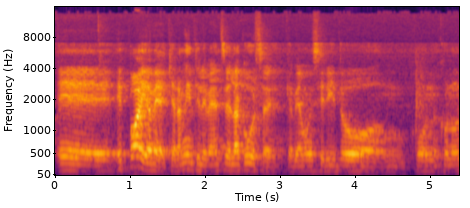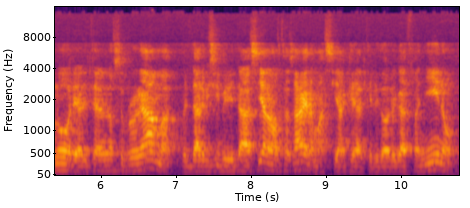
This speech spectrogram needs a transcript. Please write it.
E, e, poi vabbè, chiaramente l'evento della corsa che abbiamo inserito mm, con, con onore all'interno del nostro programma per dare visibilità sia alla nostra sagra ma sia anche al territorio garfagnino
